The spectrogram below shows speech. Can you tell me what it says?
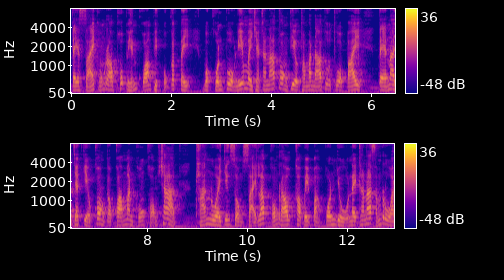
แต่สายของเราพบเห็นความผิดปกติ ว่าคนพวกนี้ไม่ใช่คณะท่องเที่ยวธรรมดาทั่วๆไป แต่น่าจะเกี่ยวข้องกับความมั่นคงของชาติ ทางหน่วยจึงส่งสายลับของเราเข้าไปปะปนอยู่ในคณะสำรวจ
